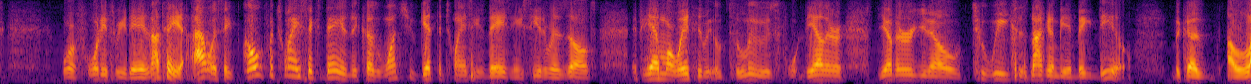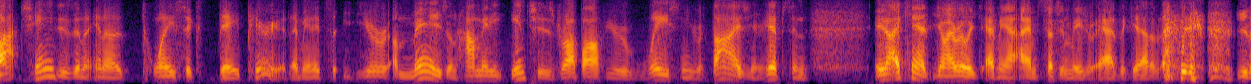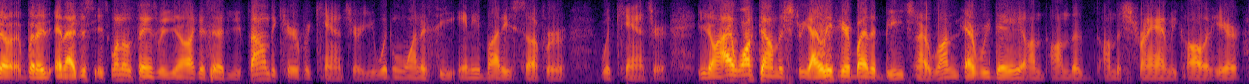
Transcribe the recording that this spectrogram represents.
or 43 days, and I'll tell you, I always say go for 26 days because once you get the 26 days and you see the results, if you have more weight to, to lose, the other the other you know two weeks is not going to be a big deal because a lot changes in a, in a 26 day period. I mean, it's you're amazed on how many inches drop off your waist and your thighs and your hips and you know, I can't, you know, I really, I mean, I, I'm such a major advocate of you know, but, and I just, it's one of those things where, you know, like I said, if you found the cure for cancer, you wouldn't want to see anybody suffer with cancer. You know, I walk down the street, I live here by the beach, and I run every day on, on the, on the strand, we call it here,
